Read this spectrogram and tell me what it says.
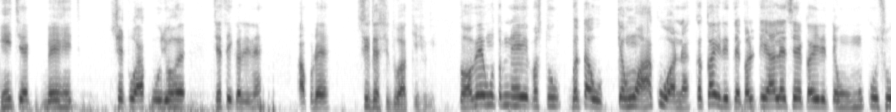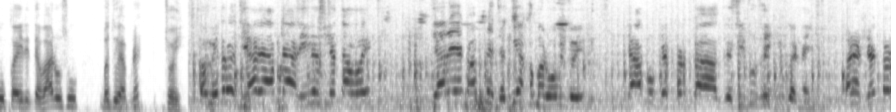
ઇંચ એક, બે ઇંચ સેટું આંકવું જોઈએ જેથી કરીને આપણે સીધે સીધું આંકી શકીએ. તો હવે હું તમને એ વસ્તુ બતાવું કે હું હાંકું આને કઈ રીતે કલ્ટી હાલે છે, કઈ રીતે હું મૂકું છું, કઈ રીતે વારું છું, બધું આપણે જોઈ તો મિત્રો, જ્યારે આપણે આ રિવર્સ લેતા હોય, ત્યારે એક આપણે જગ્યા ખબર હોવી જોઈએ કે આપણું ટ્રેક્ટર સીધું થઈ ગયું કે નહીં. અને ટ્રેક્ટર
